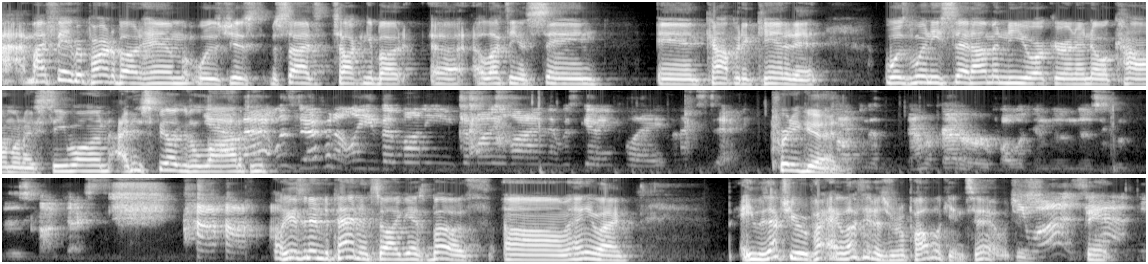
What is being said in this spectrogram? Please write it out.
I, my favorite part about him was just besides talking about uh, electing a sane and competent candidate was when he said, "I'm a New Yorker and I know a con when I see one." I just feel like there's a Yeah, lot of people. that was definitely the money, the money line that was getting played the next day. Pretty good. Talking Democrat or Republican in this this context. Well, he's an independent, so I guess both. Um, anyway, he was actually elected as a Republican too, which he is was, fan- yeah. He,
